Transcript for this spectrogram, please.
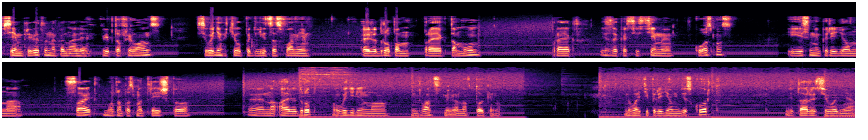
Всем привет, вы на канале CryptoFreelance. Сегодня хотел поделиться с вами airdropом проекта Moon. Проект из экосистемы Космос. И если мы перейдем на сайт, можно посмотреть, что э, на airdrop выделено 20 миллионов токенов. Давайте перейдем в Discord, где также сегодня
